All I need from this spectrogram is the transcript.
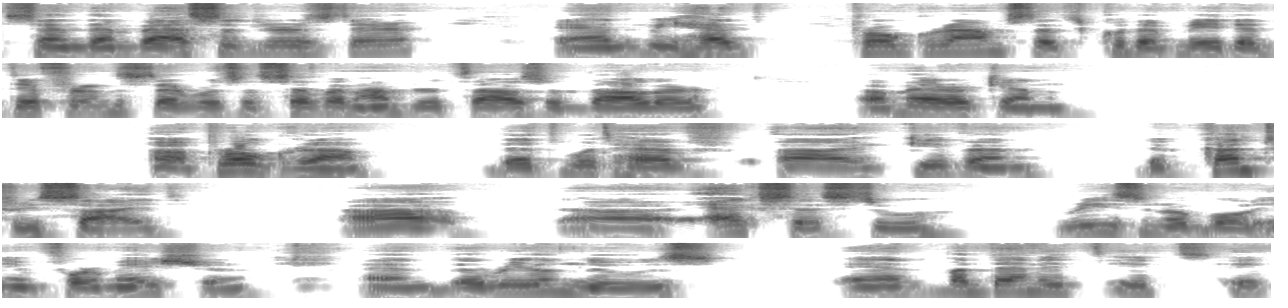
send ambassadors there, and we had programs that could have made a difference. There was a seven hundred thousand dollar American uh, program that would have uh, given the countryside uh, uh, access to reasonable information and the real news. And but then it, it, it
